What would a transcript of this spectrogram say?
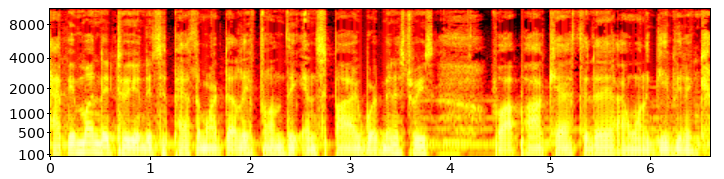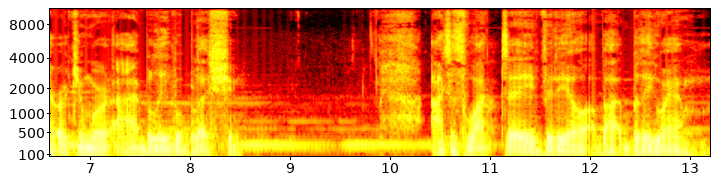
Happy Monday to you. This is Pastor Mark Dudley from the Inspired Word Ministries. For our podcast today, I want to give you an encouraging word I believe will bless you. I just watched a video about Billy Graham.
